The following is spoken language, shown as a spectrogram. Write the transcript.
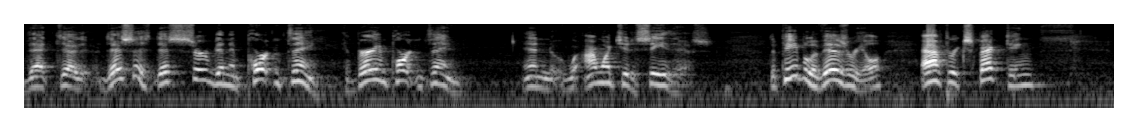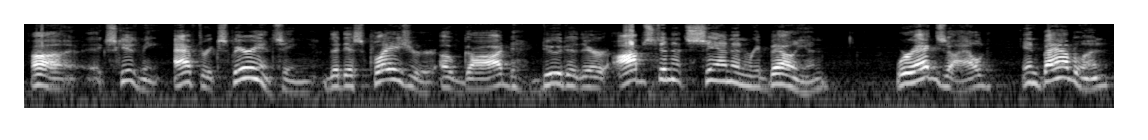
that uh, this is this served an important thing, a very important thing, and I want you to see this. The people of Israel, after expecting uh, excuse me, after experiencing the displeasure of God due to their obstinate sin and rebellion, were exiled in Babylon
